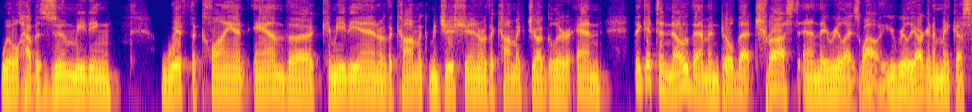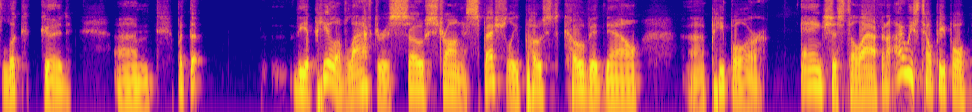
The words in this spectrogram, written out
we'll have a Zoom meeting with the client and the comedian or the comic magician or the comic juggler and they get to know them and build that trust and they realize wow you really are going to make us look good um, but the the appeal of laughter is so strong especially post covid now uh, people are anxious to laugh and i always tell people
